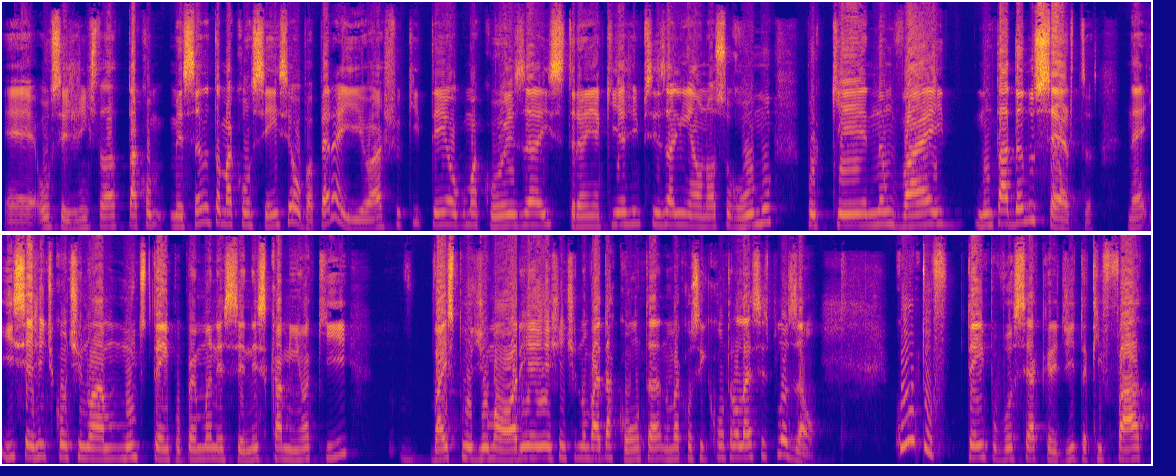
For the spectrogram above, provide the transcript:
É, ou seja, a gente está tá começando a tomar consciência, opa, peraí, eu acho que tem alguma coisa estranha aqui, a gente precisa alinhar o nosso rumo, porque não vai não está dando certo, né? E se a gente continuar muito tempo permanecer nesse caminho aqui, vai explodir uma hora e aí a gente não vai dar conta, não vai conseguir controlar essa explosão. Quanto tempo você acredita que, fa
